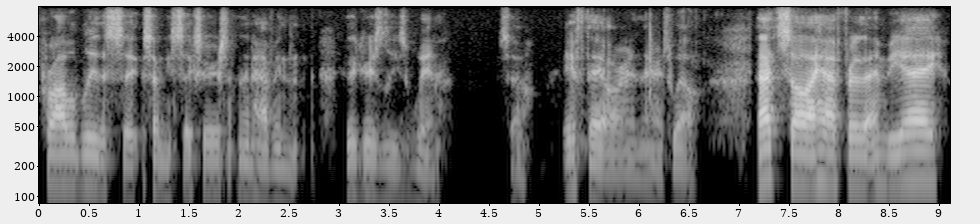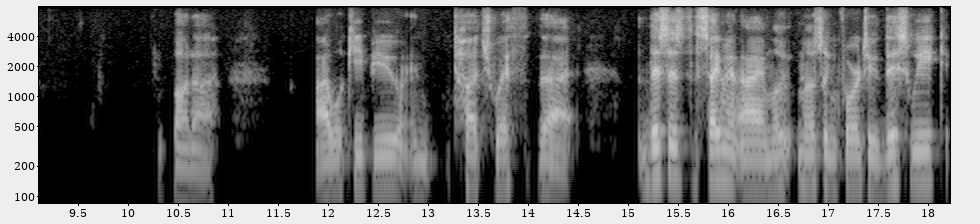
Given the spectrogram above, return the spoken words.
probably the 76ers and then having the Grizzlies win. So, if they are in there as well. That's all I have for the NBA. But uh I will keep you in touch with that. This is the segment I am lo- most looking forward to this week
